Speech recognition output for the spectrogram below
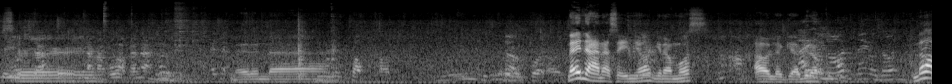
Sir. Ka na. Meron na. Nay na na sa inyo, ginamos? Aw, lagi. Abi na. Na.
